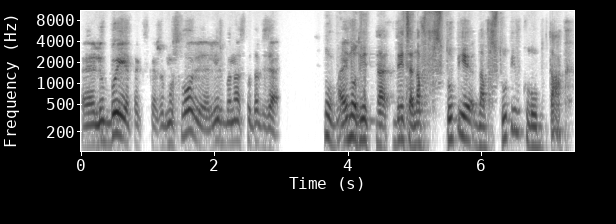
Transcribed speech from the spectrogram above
любые, так скажем, условия, лишь бы нас туда взять. Ну, а ну дивіться, дивіться, на вступі на вступі в клуб так.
